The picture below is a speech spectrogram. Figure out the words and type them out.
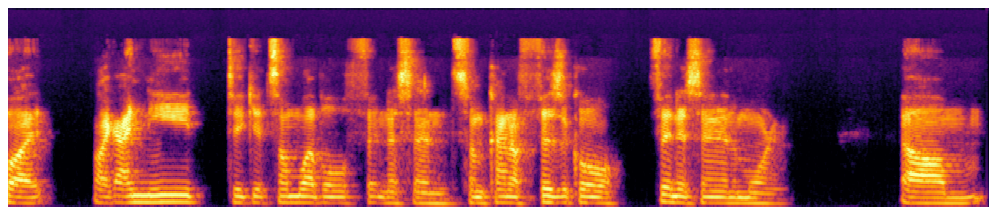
but like I need to get some level of fitness in, some kind of physical fitness in in the morning. Um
